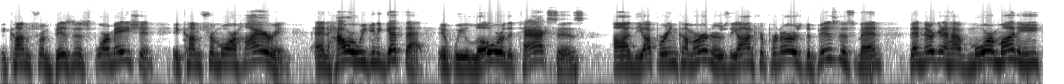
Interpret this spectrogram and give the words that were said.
It comes from business formation. It comes from more hiring. And how are we going to get that? If we lower the taxes on the upper income earners, the entrepreneurs, the businessmen, then they're going to have more money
